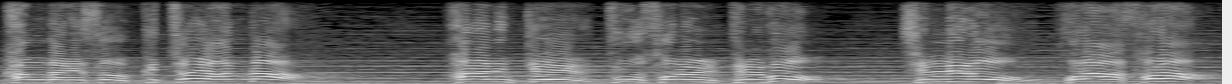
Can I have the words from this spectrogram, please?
강단에서 그쳐야 한다. 하나님께 두 손을 들고 진리로 돌아서라.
